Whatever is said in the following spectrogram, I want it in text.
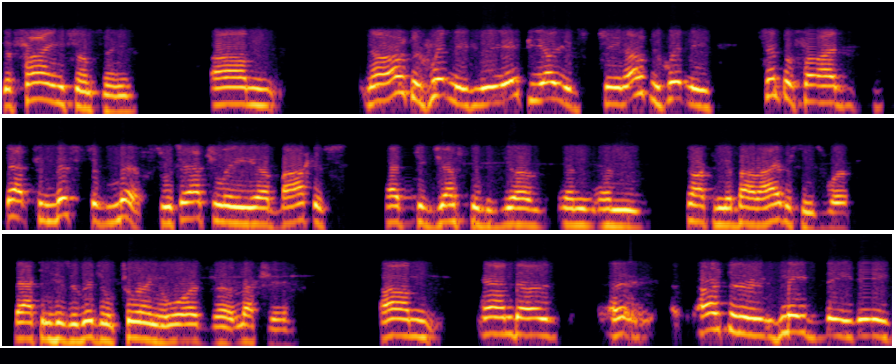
define something. Um, now, Arthur Whitney, the APL you've seen, Arthur Whitney simplified that to lists of lists, which actually uh, Backus had suggested uh, in, in talking about Iverson's work back in his original Turing Award uh, lecture. Um, and uh, uh, Arthur made the, the,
